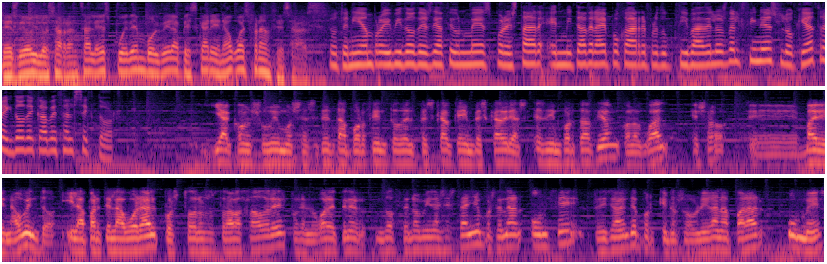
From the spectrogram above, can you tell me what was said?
Desde hoy los arranchales pueden volver a pescar en aguas francesas. Lo tenían prohibido desde hace un mes por estar en mitad de la época reproductiva de los delfines, lo que ha traído de cabeza el sector ya consumimos el 70% del pescado que hay en pescaderías es de importación, con lo cual eso eh, va a ir en aumento. Y la parte laboral, pues todos los trabajadores, pues en lugar de tener 12 nóminas este año, pues tendrán 11 precisamente porque nos obligan a parar un mes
